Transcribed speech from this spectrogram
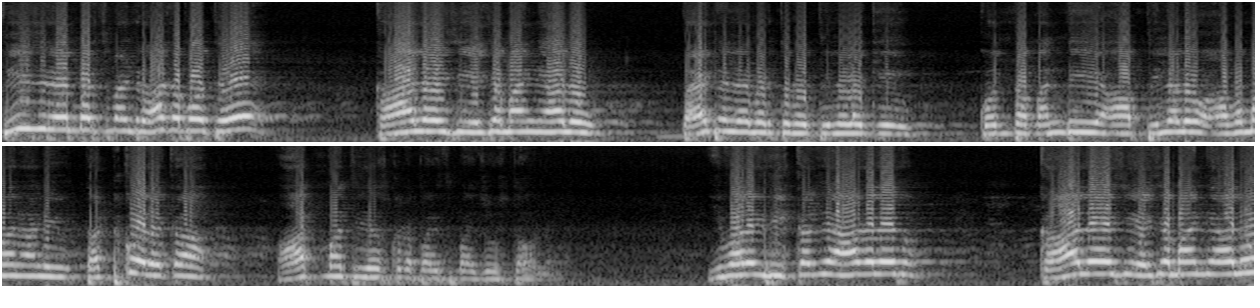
ఫీజు రియంబర్స్మెంట్ రాకపోతే కాలేజీ యజమాన్యాలు బయట నిలబెడుతున్న పిల్లలకి కొంతమంది ఆ పిల్లలు అవమానాన్ని తట్టుకోలేక ఆత్మహత్య చేసుకున్న పరిస్థితి మనం చూస్తూ ఉన్నాం. ఇవాళ ఇది ఇక్కడనే ఆగలేదు. కాలేజీ యజమాన్యాలు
